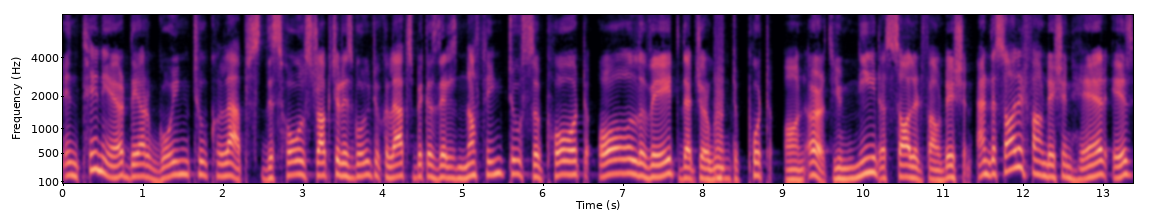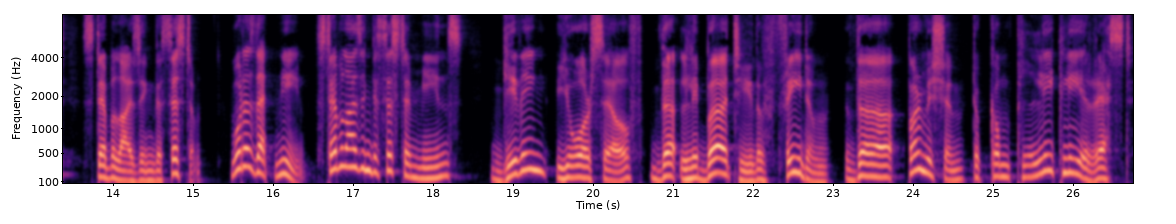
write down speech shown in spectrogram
in thin air, they are going to collapse. This whole structure is going to collapse because there is nothing to support all the weight that you're going to put on earth. You need a solid foundation. And the solid foundation here is stabilizing the system. What does that mean? Stabilizing the system means giving yourself the liberty, the freedom, the permission to completely rest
